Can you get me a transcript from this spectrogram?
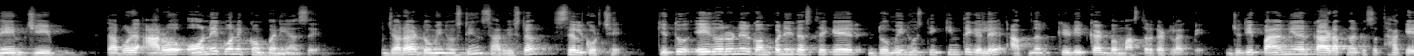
নেম চিপ, তারপরে আরও অনেক অনেক কোম্পানি আছে যারা ডোমিন হোস্টিং সার্ভিসটা সেল করছে। কিন্তু এই ধরনের কোম্পানির কাছ থেকে ডোমিন হোস্টিং কিনতে গেলে আপনার ক্রেডিট কার্ড বা মাস্টার কার্ড লাগবে। যদি পায়োনিয়ার কার্ড আপনার কাছে থাকে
